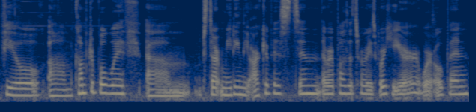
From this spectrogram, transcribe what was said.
feel um, comfortable with. Um, start meeting the archivists in the repositories. We're here, we're open.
